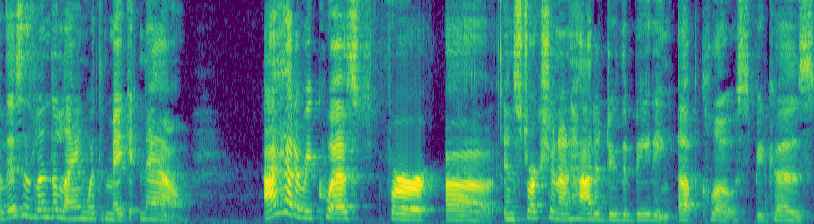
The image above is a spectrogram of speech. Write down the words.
this is Linda Lang with Make It Now. I had a request for uh, instruction on how to do the beading up close because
